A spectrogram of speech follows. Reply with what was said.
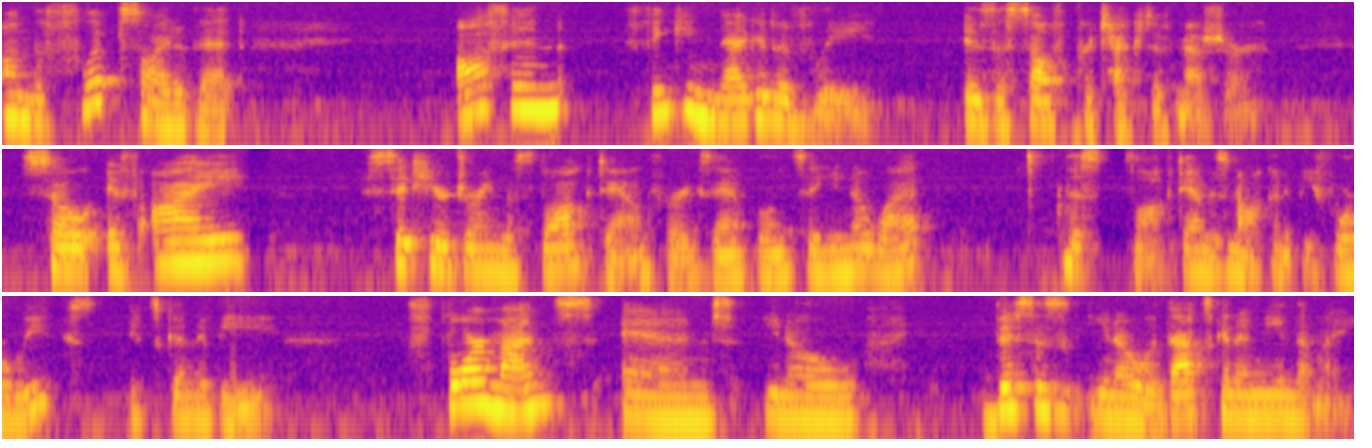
on the flip side of it, often thinking negatively is a self protective measure. So if I sit here during this lockdown, for example, and say, you know what, this lockdown is not going to be four weeks, it's going to be four months, and, you know, this is, you know, that's going to mean that my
